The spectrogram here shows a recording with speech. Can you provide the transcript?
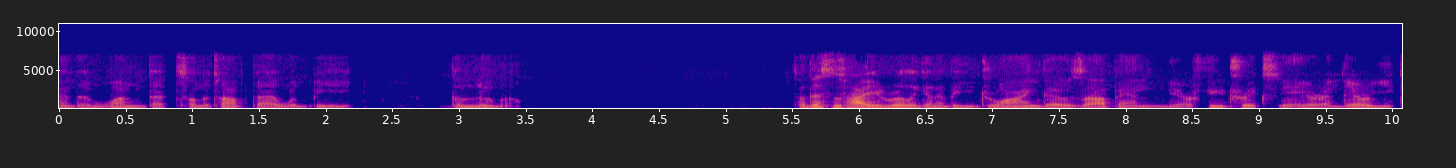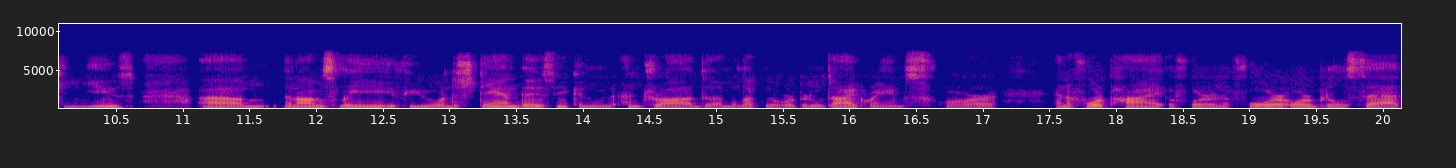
and the one that's on the top that would be the LUMO. So this is how you're really going to be drawing those up, and there are a few tricks here and there you can use. Um, and obviously, if you understand this, you can draw the molecular orbital diagrams for and a four pi for a four orbital set,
